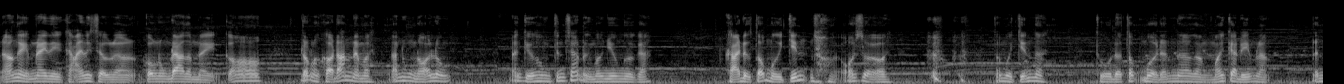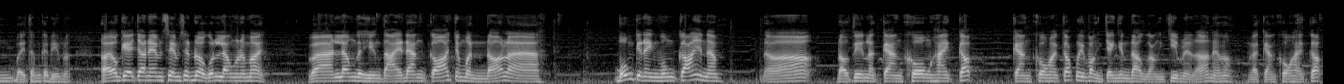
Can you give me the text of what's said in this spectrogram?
Đó, ngày hôm nay thì Khải thực sự là con đông đao tầm này có rất là khó đánh em ơi, đánh không nổi luôn. Đánh kiểu không chính xác được bao nhiêu người cả. Khải được top 19 trời ôi trời ơi. Top 19 thôi. Thua được top 10 đến ờ, gần mấy ca điểm lận. Đến 7 8 ca điểm lận. Rồi, ok, cho anh em xem xét đồ của anh Long anh em ơi. Và anh Long thì hiện tại đang có cho mình đó là bốn kỹ năng vốn có nha anh em. Đó, đầu tiên là càng khôn hai cấp. Càng khôn hai cấp với vầng chân trên đầu gần chim này đó nè không? Là càng khôn hai cấp.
